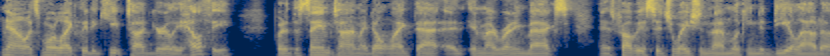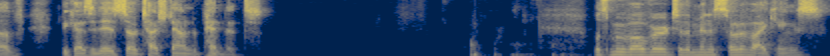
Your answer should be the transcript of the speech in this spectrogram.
Now, it's more likely to keep Todd Gurley healthy, but at the same time, I don't like that uh, in my running backs. And it's probably a situation that I'm looking to deal out of because it is so touchdown dependent. Let's move over to the Minnesota Vikings.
